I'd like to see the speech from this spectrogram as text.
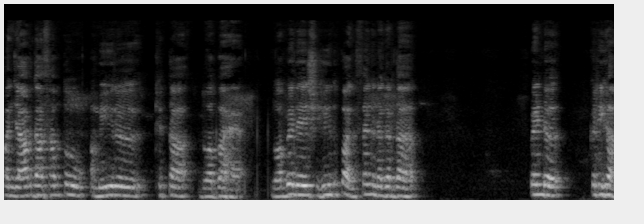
ਪੰਜਾਬ ਦਾ ਸਭ ਤੋਂ ਅਮੀਰ ਖਿੱਤਾ ਦੁਆਬਾ ਹੈ। ਦੁਆਬੇ ਦੇ ਸ਼ਹੀਦ ਭਗਤ ਸਿੰਘ ਨਗਰ ਦਾ ਪਿੰਡ ਕਰੀਹਾ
